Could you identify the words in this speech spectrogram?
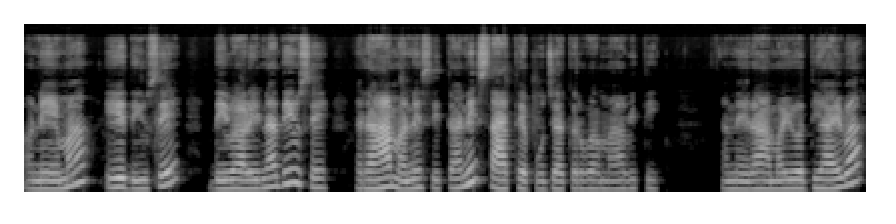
અને એમાં એ દિવસે, દિવાળીના દિવસે રામ અને સીતાની સાથે પૂજા કરવામાં આવી હતી. અને રામ અયોધ્યા આવ્યા.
